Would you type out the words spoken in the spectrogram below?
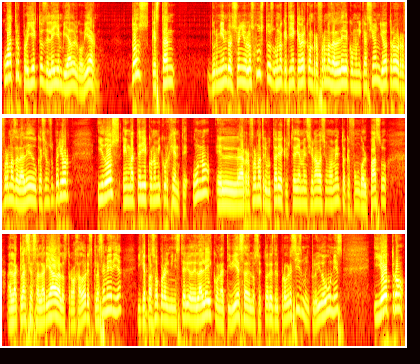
cuatro proyectos de ley enviado el gobierno. Dos que están durmiendo el sueño de los justos, uno que tiene que ver con reformas de la ley de comunicación y otro reformas de la ley de educación superior, y dos en materia económica urgente. Uno, la reforma tributaria que usted ya mencionaba hace un momento, que fue un golpazo a la clase asalariada, a los trabajadores clase media, y que pasó por el Ministerio de la Ley con la tibieza de los sectores del progresismo, incluido UNES, y otro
